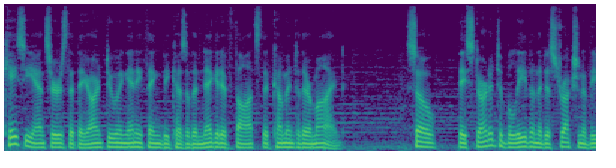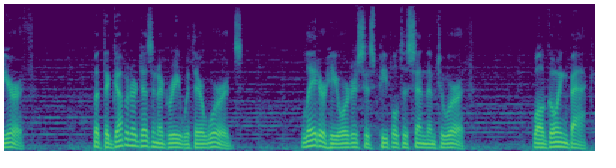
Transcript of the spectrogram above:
Casey answers that they aren't doing anything because of the negative thoughts that come into their mind. So, they started to believe in the destruction of the earth. But the governor doesn't agree with their words. Later he orders his people to send them to earth. While going back,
